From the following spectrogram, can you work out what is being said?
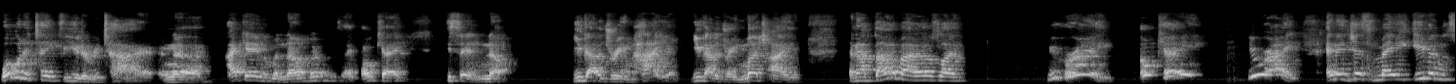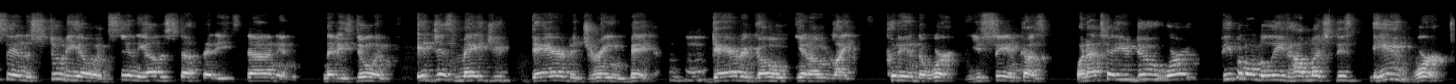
what would it take for you to retire? And uh, I gave him a number. I was like, okay. He said, no. You got to dream higher. You got to dream much higher. And I thought about it. I was like, you're right. Okay, you're right. And it just made even seeing the studio and seeing the other stuff that he's done and that he's doing. It just made you dare to dream bigger Mhm. dare to go, you know, like put in the work. You see him because when I tell you do work, people don't believe how much this he worked.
